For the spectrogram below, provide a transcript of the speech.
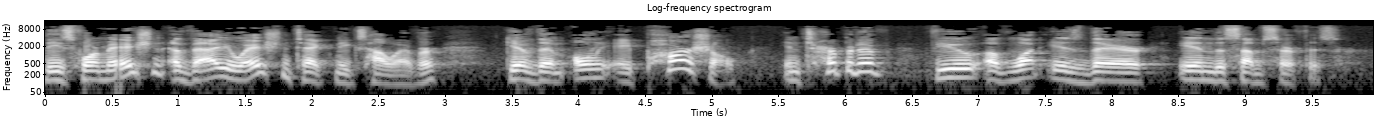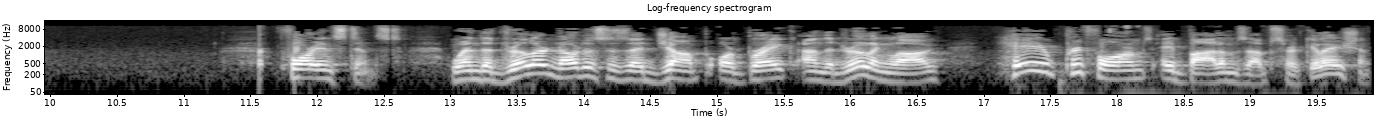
These formation evaluation techniques, however, give them only a partial interpretive view of what is there in the subsurface. For instance, when the driller notices a jump or break on the drilling log, he performs a bottoms up circulation.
